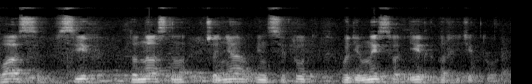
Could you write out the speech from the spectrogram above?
вас всіх до нас на навчання в інститут будівництва і архітектури.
